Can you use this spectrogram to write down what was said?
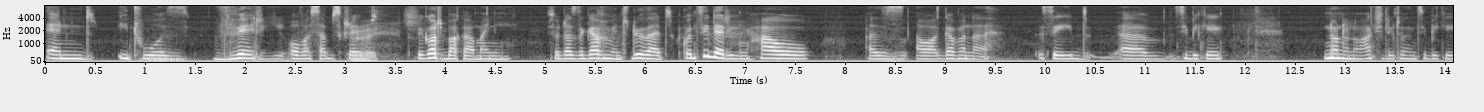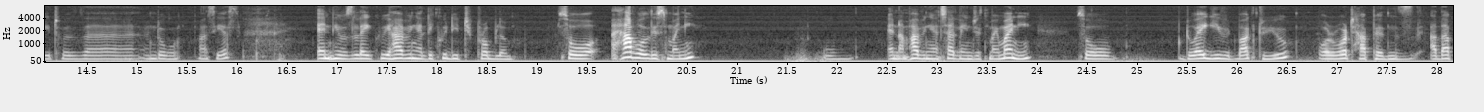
and it was very oversubscribed. Right. We got back our money. So does the government do that? Considering how, as our governor said, um, CBK. No, no, no. Actually, it wasn't CBK. It was uh, Ndung'u RCS, and he was like, "We're having a liquidity problem. So I have all this money, and I'm having a challenge with my money. So do I give it back to you, or what happens? That,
